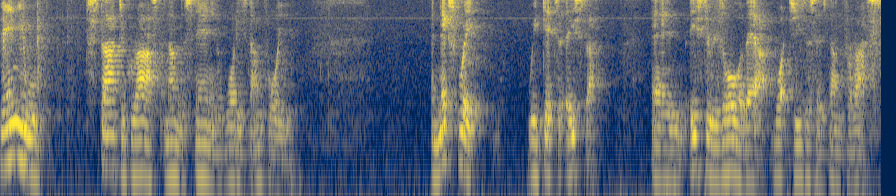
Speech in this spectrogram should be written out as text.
then you will start to grasp an understanding of what he's done for you. And next week, we get to Easter. And Easter is all about what Jesus has done for us.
